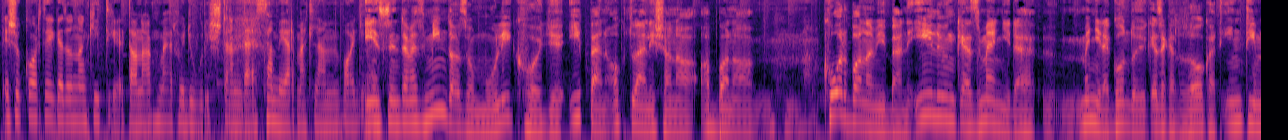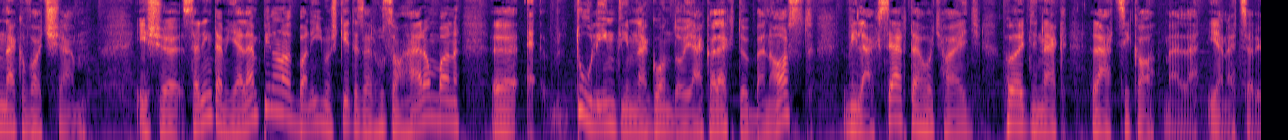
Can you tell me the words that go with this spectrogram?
és akkor téged onnan kitiltanak, mert hogy úristen, de szemérmetlen vagy. Én szerintem ez mind azon múlik, hogy éppen aktuálisan a, abban a korban, amiben élünk, ez mennyire, mennyire gondoljuk ezeket a dolgokat intimnek, vagy sem. És uh, szerintem jelen pillanatban, így most 2023-ban uh, túl intimnek gondolják a legtöbben azt, világszerte, hogyha egy hölgynek látszik a melle. Ilyen egyszerű.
